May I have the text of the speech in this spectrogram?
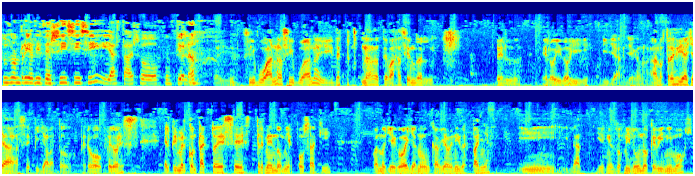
Tú sonríes y dices sí, sí, sí y ya está, eso funciona. Sí, buena, sí, buena y después, nada, te vas haciendo el, el, el oído y, y ya llegamos. A los tres días ya se pillaba todo, pero, pero es, el primer contacto es, es tremendo. Mi esposa aquí, cuando llegó, ella nunca había venido a España y, y la, y en el 2001 que vinimos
